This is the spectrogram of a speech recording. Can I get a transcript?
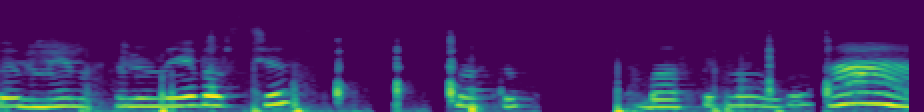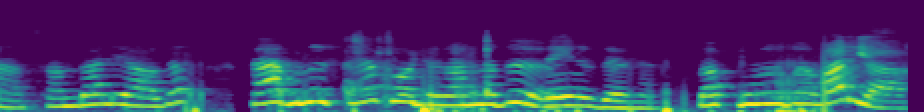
Düğmeye bastım. düğmeye basacağız. Bastım. Bastık ne oldu? Ha, sandalye alacağız. Ha, bunu üstüne koyacağız anladım. Neyin üzerine? Bak burada var ya.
